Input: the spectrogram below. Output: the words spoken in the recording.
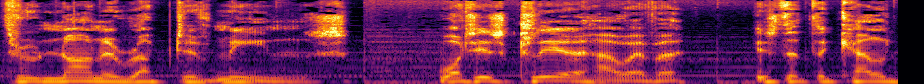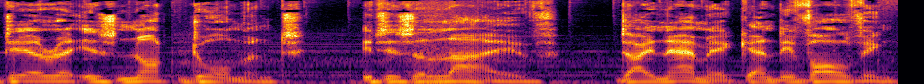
through non-eruptive means. What is clear, however, is that the caldera is not dormant. It is alive, dynamic and evolving.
